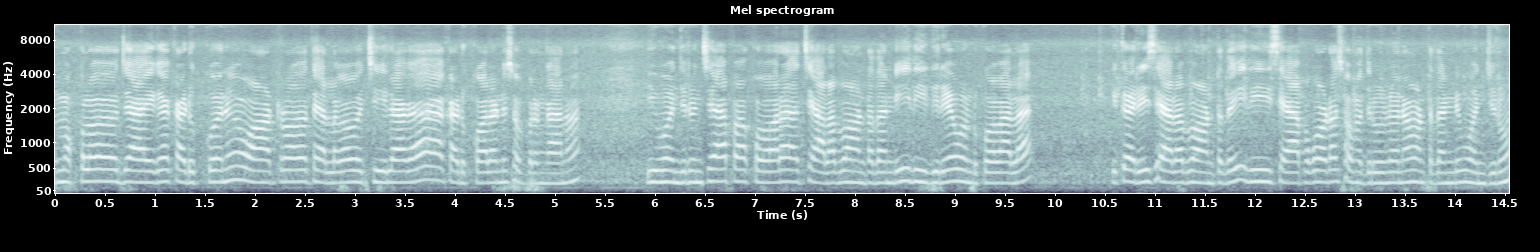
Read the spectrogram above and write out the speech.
ఈ ముక్కలు జాయిగా కడుక్కొని వాటర్ తెల్లగా వచ్చేలాగా కడుక్కోవాలండి శుభ్రంగాను. ఈ వంజరం చేప కూర చాలా బాగుంటుందండి. ఇది ఎగిరే వండుకోవాలా. ఈ కర్రీ చాలా బాగుంటుంది. ఇది చేప కూడా సముద్రంలోనే ఉంటుందండి వంజరం.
